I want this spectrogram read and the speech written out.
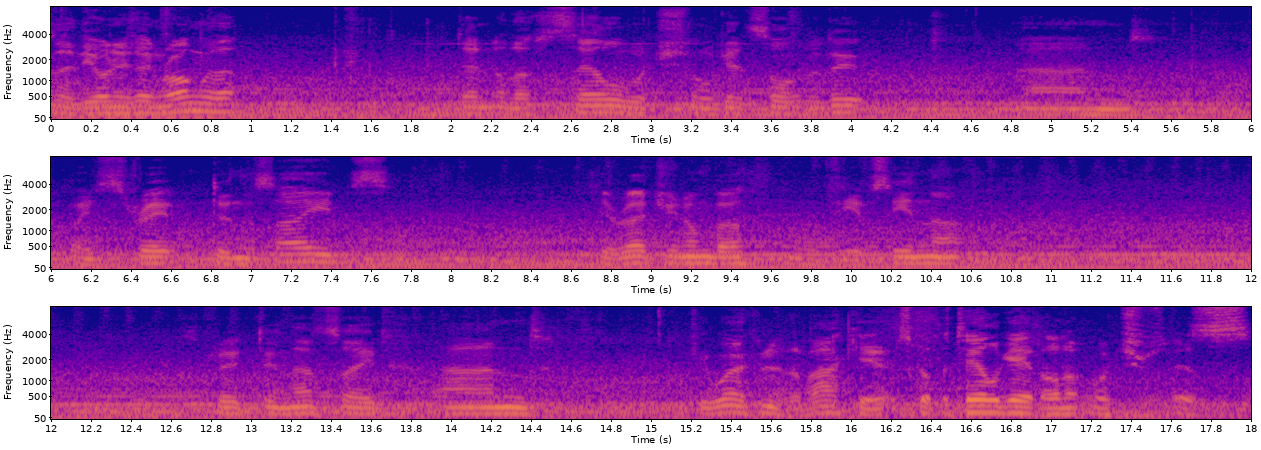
the only thing wrong with it. Dent of the sill, which will get sorted out, and quite straight down the sides. Your Reggie number, if you've seen that. Straight down that side, and if you're working at the back here, it's got the tailgate on it, which is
